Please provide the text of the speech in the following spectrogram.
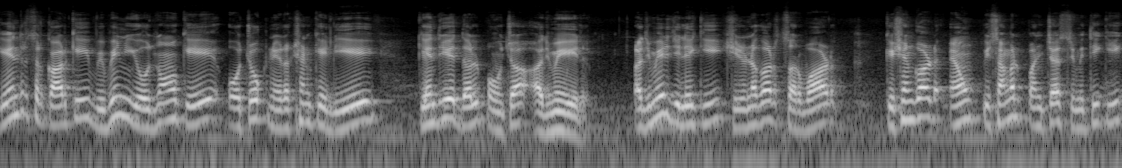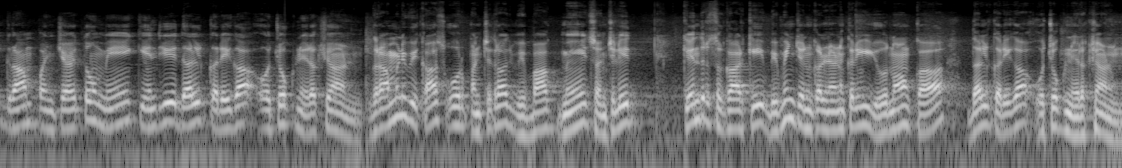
केंद्र सरकार की विभिन्न योजनाओं के औचक निरीक्षण के लिए केंद्रीय दल पहुँचा अजमेर। अजमेर ज़िले की श्रीनगर, सरवाड़, किशनगढ़ एवं पिसांगढ़ पंचायत समिति की ग्राम पंचायतों में केंद्रीय दल करेगा औचक निरीक्षण। ग्रामीण विकास और पंचायत राज विभाग में संचालित केंद्र सरकार की विभिन्न जनकल्याणकारी योजनाओं का दल करेगा औचक निरीक्षण।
